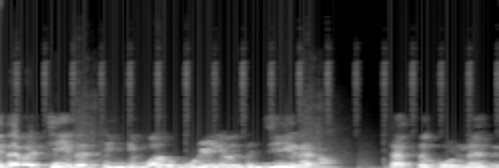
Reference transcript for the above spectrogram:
இதை வச்சு இதை திங்கும்போது உள்ளி வந்து ஜீரணம் சத்து கூடினது.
